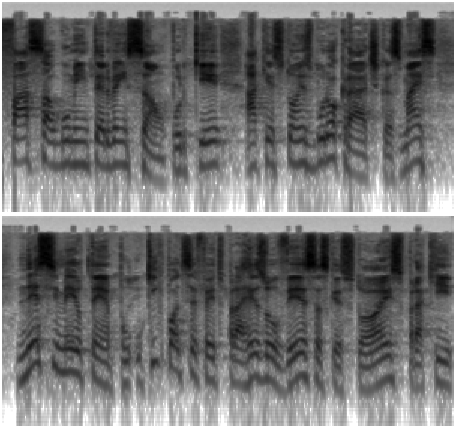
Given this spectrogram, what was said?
faça alguma intervenção, porque há questões burocráticas. Mas, nesse meio tempo, o que pode ser feito para resolver essas questões, para que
